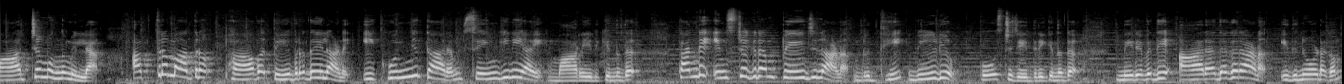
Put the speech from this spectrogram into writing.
മാറ്റമൊന്നുമില്ല. അത്രമാത്രം ഭാവ തീവ്രതയിലാണ് ഈ കുഞ്ഞു താരം സെങ്കിനിയായി മാറിയിരിക്കുന്നത്. തന്റെ ഇൻസ്റ്റഗ്രാം പേജിലാണ് വൃദ്ധി വീഡിയോ പോസ്റ്റ് ചെയ്തിരിക്കുന്നത്. നിരവധി ആരാധകരാണ് ഇതിനോടകം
